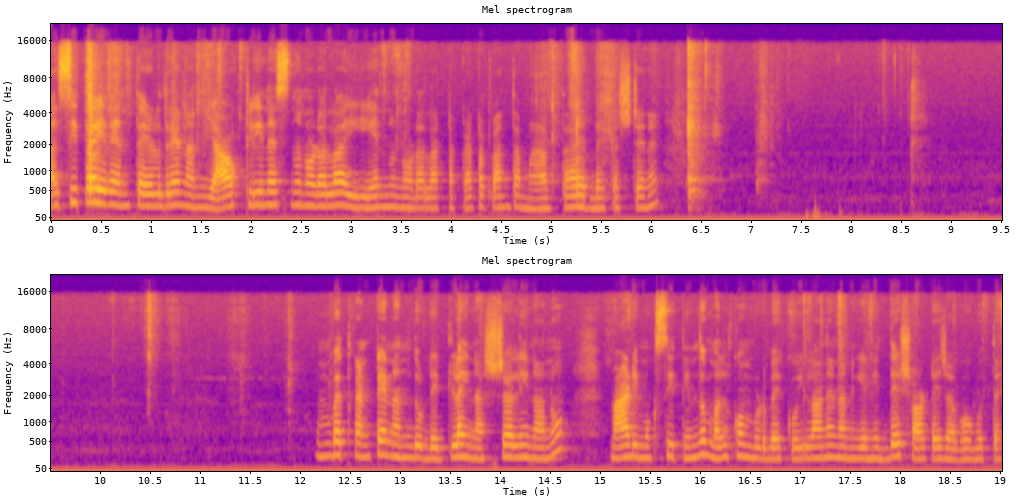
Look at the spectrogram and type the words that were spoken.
ಹಸಿತಾ ಇದೆ ಅಂತ ಹೇಳಿದ್ರೆ ನಾನು ಯಾವ ಕ್ಲೀನೆಸ್ನು ನೋಡಲ್ಲ ಏನು ನೋಡಲ್ಲ, ಟಕ ಟಕ ಅಂತ ಮಾಡ್ತಾ ಇರಬೇಕಷ್ಟೇ ಒಂಬತ್ತು ಗಂಟೆ ನಂದು ಡೆಡ್ಲೈನ್ ಅಷ್ಟರಲ್ಲಿ ನಾನು ಮಾಡಿ ಮುಗಿಸಿ ತಿಂದು ಮಲ್ಕೊಂಬಿಡ್ಬೇಕು. ಇಲ್ಲಾಂದರೆ ನನಗೆ ನಿದ್ದೆ ಶಾರ್ಟೇಜ್ ಆಗೋಗುತ್ತೆ.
